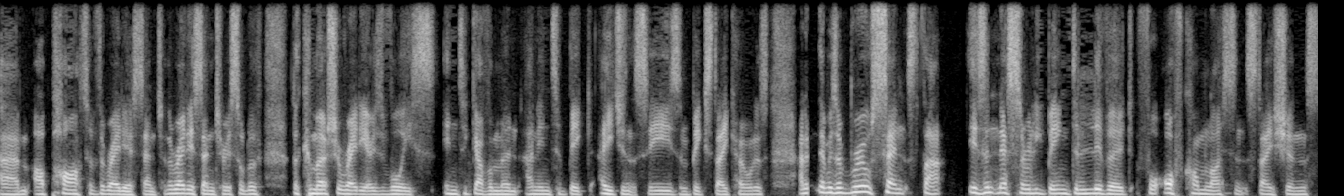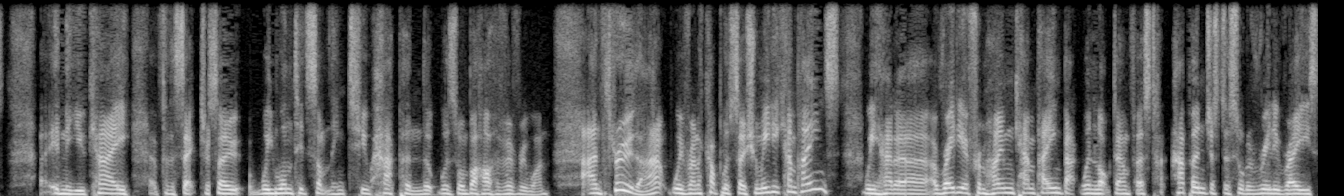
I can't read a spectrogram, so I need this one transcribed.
um, are part of the radio centre. And the radio centre is sort of the commercial radio's voice into government and into big agencies and big stakeholders. And there was a real sense that isn't necessarily being delivered for Ofcom licensed stations uh, in the UK uh, for the sector. So we wanted something to happen that was on behalf of everyone. And through that, we've run a couple of social media campaigns. We had a, a radio from home campaign back when lockdown first happened, just to sort of really raise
